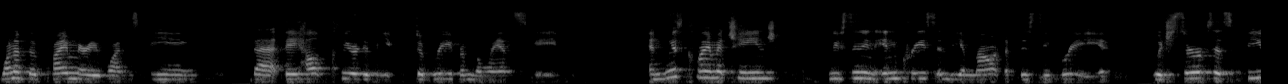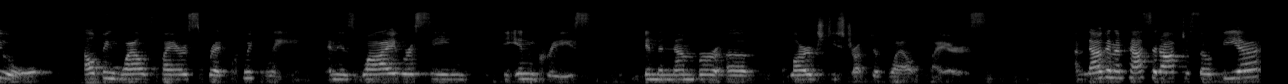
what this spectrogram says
one of the primary ones being that they help clear debris from the landscape. And with climate change, we've seen an increase in the amount of this debris, which serves as fuel, helping wildfires spread quickly and is why we're seeing the increase in the number of large destructive wildfires. I'm now going to pass it off to Sophia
